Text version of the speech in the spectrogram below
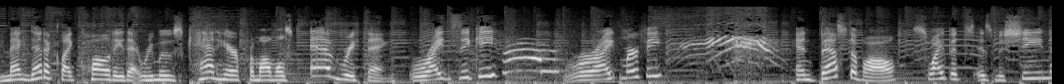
magnetic like quality that removes cat hair from almost everything. Right, Ziki? Right, Murphy? And best of all, Swipe It is is machine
